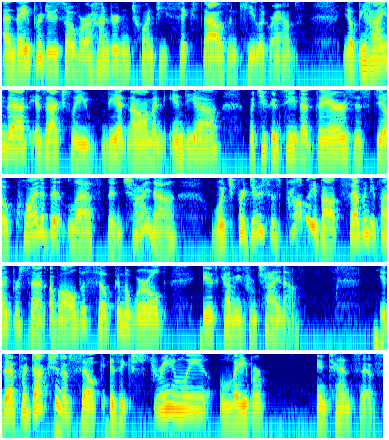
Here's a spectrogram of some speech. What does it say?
and they produce over 126,000 kilograms. You know, behind that is actually Vietnam and India, but you can see that theirs is still quite a bit less than China, which produces probably about 75% of all the silk in the world is coming from China the production of silk is extremely labor intensive.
